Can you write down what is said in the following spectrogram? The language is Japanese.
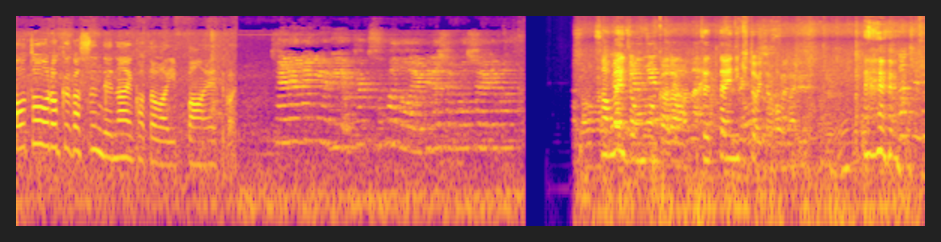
顔登録が済んでない方は一般へって書いて。寒いと思うから絶対に来といた方がいい。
